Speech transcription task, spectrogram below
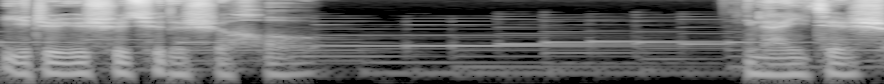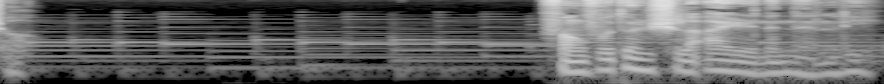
以至于失去的时候，你难以接受。仿佛顿失了爱人的能力。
